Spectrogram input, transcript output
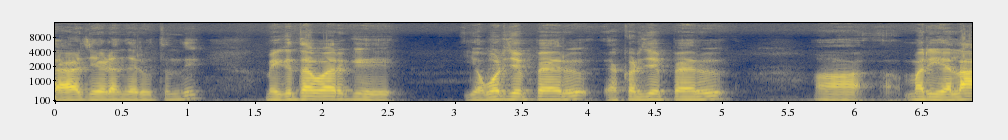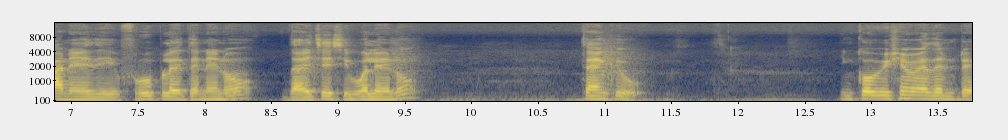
తయారు చేయడం జరుగుతుంది. మిగతా వారికి ఎవరు చెప్పారు ఎక్కడ చెప్పారు మరి ఎలా అనేది ప్రూఫ్లు అయితే నేను దయచేసి ఇవ్వలేను. Thank you. ఇంకో విషయం ఏదంటే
